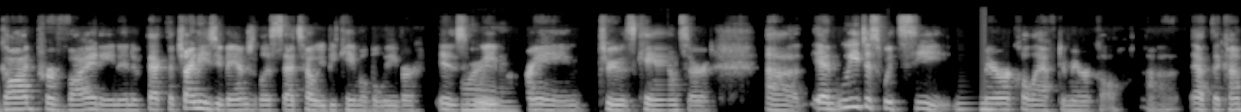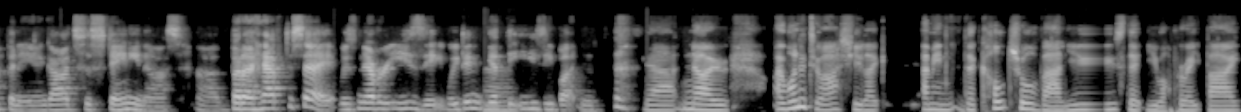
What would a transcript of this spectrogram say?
God providing. And in fact, the Chinese evangelist, that's how he became a believer, is we praying through his cancer. Uh, and we just would see miracle after miracle uh, at the company and God sustaining us. Uh, but I have to say, it was never easy. We didn't get the easy button. Yeah, no. I wanted to ask you, like, I mean, the cultural values that you operate by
